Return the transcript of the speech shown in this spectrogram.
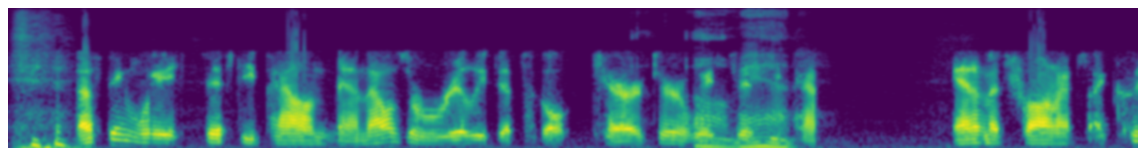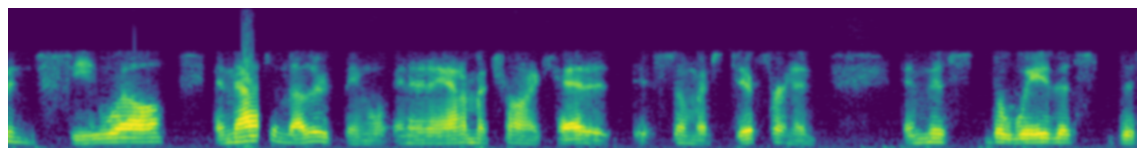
that thing weighed fifty pounds, man. That was a really difficult character. It weighed oh, fifty man. pounds. Animatronics, I couldn't see well, and that's another thing. And an animatronic head is, is so much different. And and this the way this this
